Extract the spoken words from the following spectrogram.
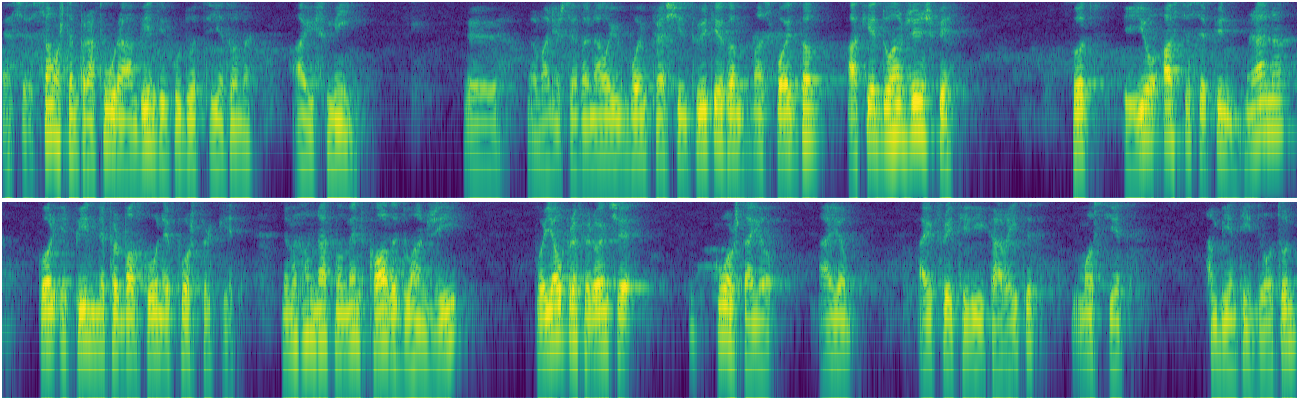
e se sa është temperatura e ambientit ku duhet të jeton ai fëmijë. E, normalisht edhe na ju bojmë 500 pyetje, thom, mas pojtë thom, a ke duhanxhi në shpi? Thot, jo asi se s'pinë mrena, por e pinë nëpër ballkone e poshtë për pjetë. Domethonë, në atë moment ka dhe duhanxhi, por ja u preferojmë që ku është ajo, ajo, ajo fryt i ri ka me u rrit, mos të jetë Ambienti i ndotun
